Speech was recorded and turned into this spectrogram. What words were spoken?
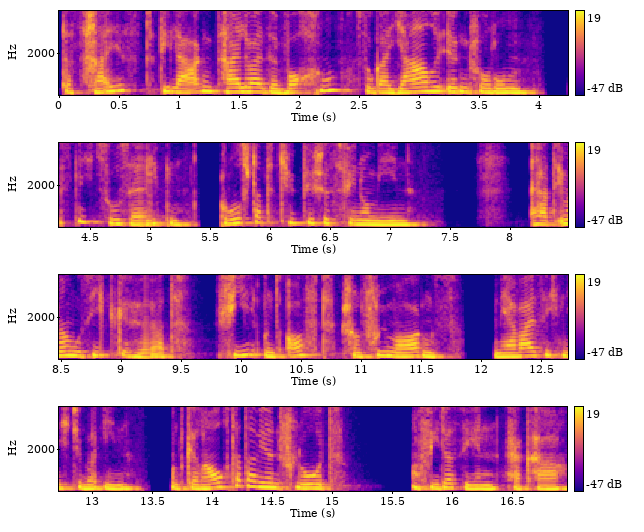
Das heißt, die lagen teilweise Wochen, sogar Jahre irgendwo rum. Ist nicht so selten. Großstadttypisches Phänomen. Er hat immer Musik gehört, viel und oft, schon früh morgens. Mehr weiß ich nicht über ihn. Und geraucht hat er wie ein Schlot. Auf Wiedersehen, Herr K.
